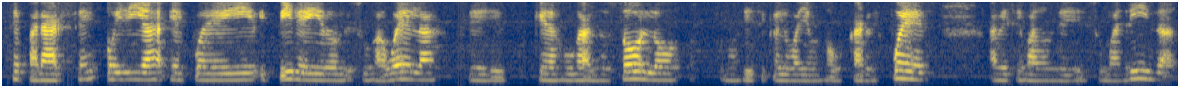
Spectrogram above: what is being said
separarse. Hoy día él puede ir y pide ir donde sus abuelas, se queda jugando solo, nos dice que lo vayamos a buscar después, a veces va donde su madrina.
